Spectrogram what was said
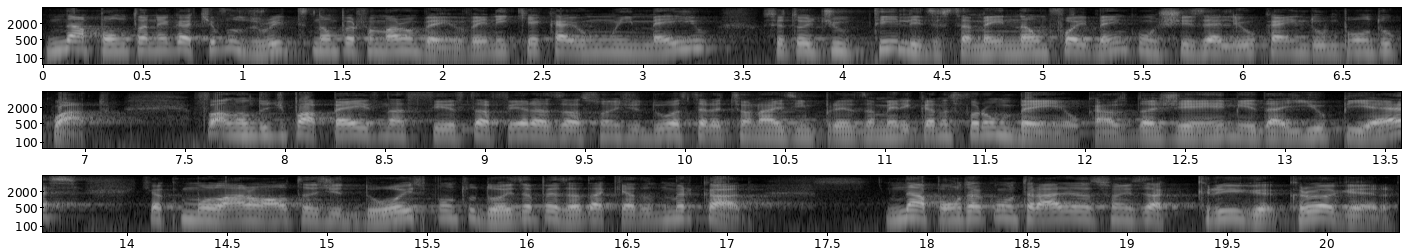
Na ponta negativa, os REITs não performaram bem. O VNQ caiu 1,5%, o setor de utilities também não foi bem, com o XLU caindo 1,4%. Falando de papéis, na sexta-feira as ações de duas tradicionais empresas americanas foram bem. É o caso da GM e da UPS, que acumularam altas de 2,2% apesar da queda do mercado. Na ponta contrária, as ações da Kruger, Kruger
